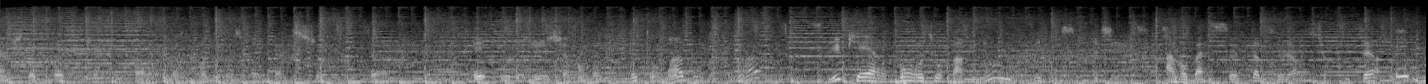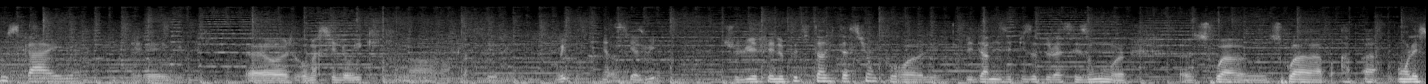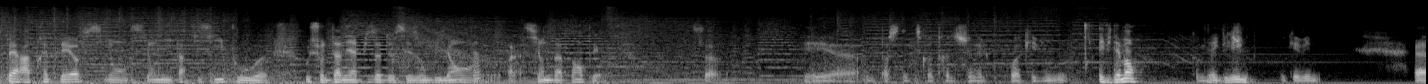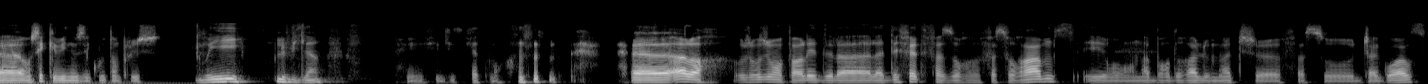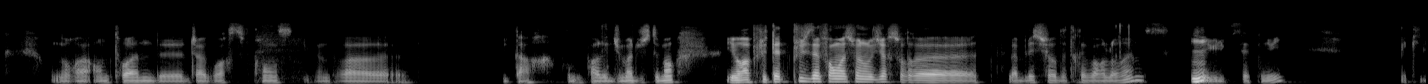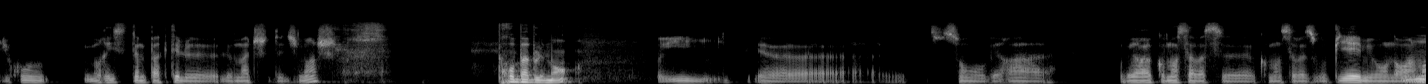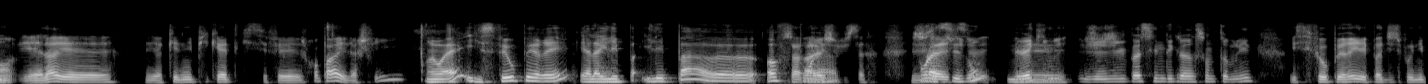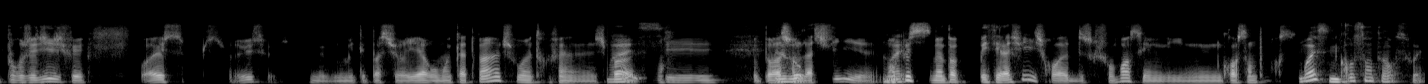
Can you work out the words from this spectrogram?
French Top Podcast. sur Twitter. Et aujourd'hui, je suis accompagné de Thomas. Bonjour Thomas. Salut Pierre, bon retour parmi nous. Arrobas Top sur Twitter et Blue Sky. Et euh, je remercie Loïc qui m'a remplacé. Oui, merci à lui. Je lui ai fait une petite invitation pour euh, les, les derniers épisodes de la saison, euh, euh, soit, euh, soit ap- on l'espère après playoff si on, si on y participe ou, euh, ou sur le dernier épisode de saison bilan, euh, voilà, si on ne va pas en playoff. Ça. Et euh, on passe notre traditionnel coucou à Kevin. Évidemment. Comme Kevin. Euh, on sait que Kevin nous écoute en plus. Oui, le vilain. Discrètement. Euh, alors, aujourd'hui, on va parler de la, la défaite face, au- face aux Rams et on abordera le match euh, face aux Jaguars. On aura Antoine de Jaguars France qui viendra euh, plus tard pour nous parler du match, justement. Il y aura peut-être plus d'informations à nous dire sur euh, la blessure de Trevor Lawrence qui a Mm. eu cette nuit et qui, du coup, risque d'impacter le, le match de dimanche. Probablement. Oui, euh, de toute façon, on verra, on verra comment ça va se, comment ça va se goupiller, mais bon, normalement. Et là, il y a, il y a Kenny Pickett qui s'est fait, je crois pas, il a cheville. Ouais, il se fait opérer et là il est pas, il est pas euh, off Ça, pour ouais, la- ça. Pour la saison, mais- j'ai vu passer une déclaration de Tomlin. Il s'est fait opérer, il est pas disponible pour jeudi. J'ai fait, ouais, oui, mais vous ne mettez pas sur hier au moins quatre matchs ou un truc, enfin, je sais pas. Ouais, c'est Opération Mais bon. de la cheville. euh, En Ouais. plus, c'est même pas péter la cheville, je crois. De ce que je comprends, c'est une, une grosse entorse. ouais, c'est une grosse entorse, ouais.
